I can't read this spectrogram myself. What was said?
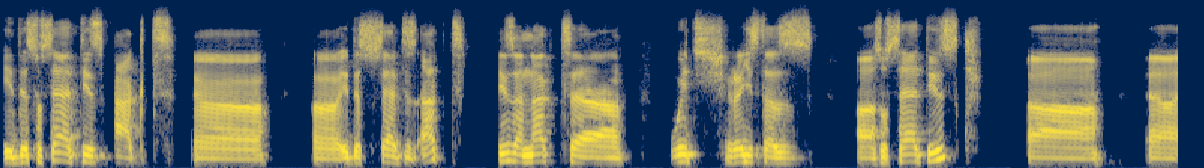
is the Societies Act. Uh, uh, the Societies Act is an act uh, which registers uh, societies uh, uh,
